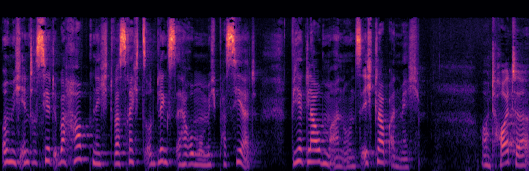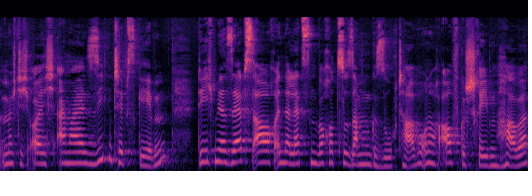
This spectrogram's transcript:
und mich interessiert überhaupt nicht, was rechts und links herum um mich passiert. Wir glauben an uns. Ich glaube an mich. Und heute möchte ich euch einmal sieben Tipps geben, die ich mir selbst auch in der letzten Woche zusammengesucht habe und auch aufgeschrieben habe,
